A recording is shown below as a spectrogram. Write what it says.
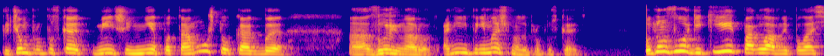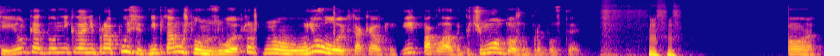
причем пропускают меньше не потому, что как бы а, злый народ, они не понимают, что надо пропускать. Вот он в логике едет по главной полосе, и он как бы он никогда не пропустит, не потому что он злой, а потому что ну, у него логика такая, вот он едет по главной, почему он должен пропускать? Вот.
